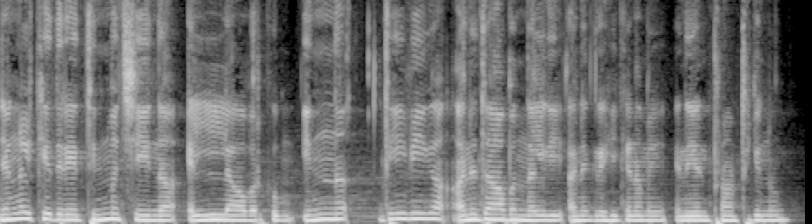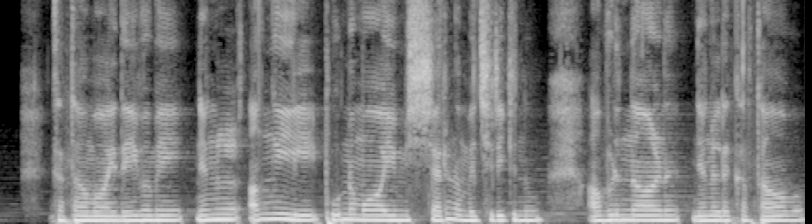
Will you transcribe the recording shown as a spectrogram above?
ഞങ്ങൾക്കെതിരെ തിന്മ ചെയ്യുന്ന എല്ലാവർക്കും ഇന്ന് ദൈവിക അനുതാപം നൽകി അനുഗ്രഹിക്കണമേ എന്ന് ഞാൻ പ്രാർത്ഥിക്കുന്നു. കർത്താവായ ദൈവമേ ഞങ്ങൾ അങ്ങയിൽ പൂർണമായും ശരണം വച്ചിരിക്കുന്നു. അവിടുന്നാണ് ഞങ്ങളുടെ കർത്താവ്.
